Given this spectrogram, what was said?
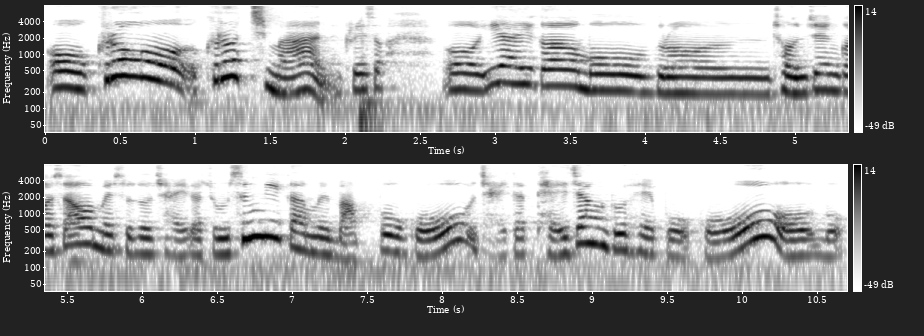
어, 그러, 그렇지만, 그래서, 어, 이 아이가 뭐 그런 전쟁과 싸움에서도 자기가 좀 승리감을 맛보고, 자기가 대장도 해보고, 어, 뭐,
